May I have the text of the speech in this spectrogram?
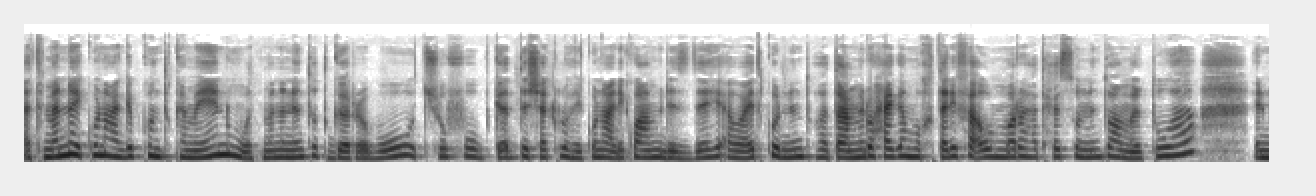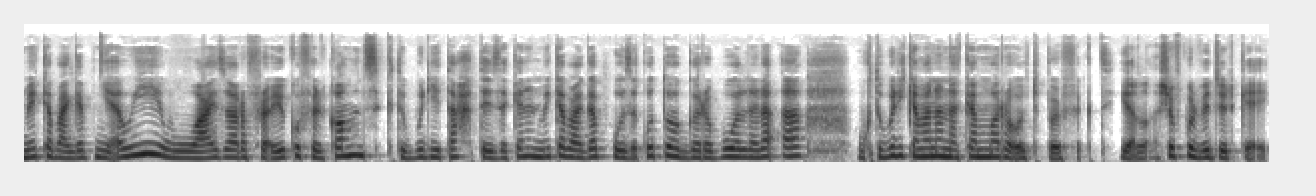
أتمنى يكون عجبكم أنتوا كمان وأتمنى إن أنتوا تجربوه وتشوفوا بجد شكله هيكون عليكم عامل إزاي. أوعدكم إن أنتوا هتعملوا حاجة مختلفة أول مرة هتحسوا إن أنتوا عملتوها. ال make up عجبني قوي وعايزة أعرف رأيكم في ال comments. اكتبوا لي تحت إذا كان ال make up عجبكم وإذا كنتوا هتجربوه ولا لأ. واكتبوا لي كمان أنا كام مرة قلت بيرفكت يلا أشوفكم الفيديو الجاي.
